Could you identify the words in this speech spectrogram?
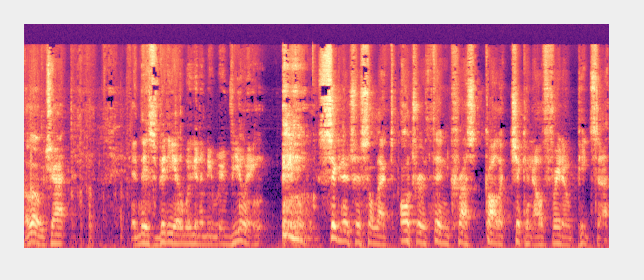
Hello, chat. In this video, we're going to be reviewing Signature Select Ultra Thin Crust Garlic Chicken Alfredo Pizza.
